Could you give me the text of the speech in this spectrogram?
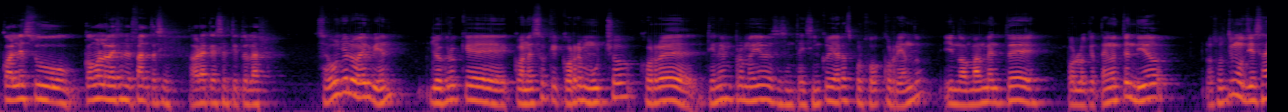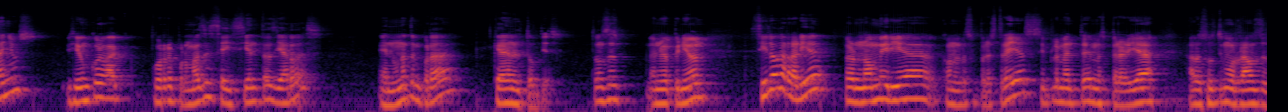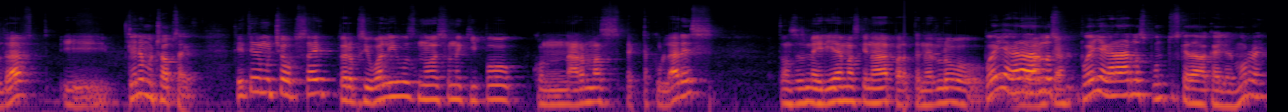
¿cuál es su. ¿Cómo lo ves en el fantasy? Ahora que es el titular. Según yo lo va a ir bien. Yo creo que con eso que corre mucho, corre, tiene un promedio de 65 yardas por juego corriendo. Y normalmente, por lo que tengo entendido, los últimos 10 años, si un quarterback corre por más de 600 yardas en una temporada, queda en el top 10. Entonces, en mi opinión, sí lo agarraría, pero no me iría con las superestrellas. Simplemente me esperaría a los últimos rounds del draft. Y Tiene mucho upside. Sí tiene mucho upside, pero pues igual Eagles no es un equipo con armas espectaculares. Entonces me iría más que nada para tenerlo. Puede llegar, a dar los, puede llegar a dar los puntos que daba Kyler Murray.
